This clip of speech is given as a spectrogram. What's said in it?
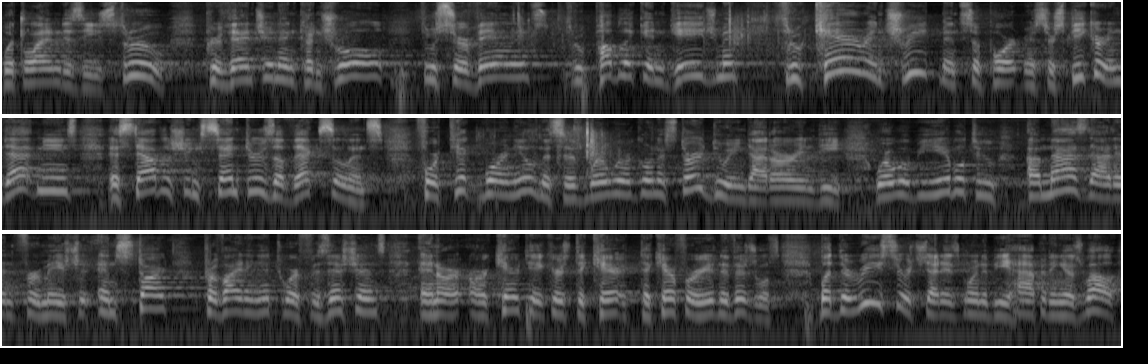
with Lyme disease through prevention and control, through surveillance, through public engagement, through care and treatment support, Mr. Speaker, and that means establishing centres of excellence for tick-borne illnesses where we're going to start doing that R&D, where we'll be able to amass that information and start providing it to our physicians and our, our caretakers to care, to care for individuals. But the research that is going to be happening as well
